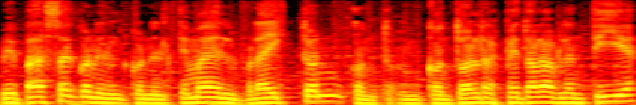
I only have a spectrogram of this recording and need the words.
me pasa con el, con el tema del Brighton, con, con todo el respeto a la plantilla,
